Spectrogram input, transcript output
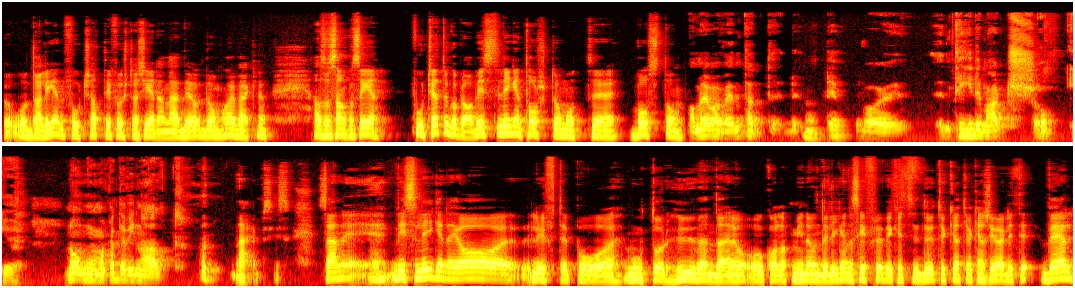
Och Dahlén fortsatte i första kedjan. Nej, de, de har ju verkligen... Alltså San Jose fortsätter gå bra. Visserligen torsk då mot eh, Boston. Ja, men det var väntat. Det, mm. det var en tidig match och eh, någon gång man kan inte vinna allt. Nej, precis. Sen eh, visserligen när jag lyfter på motorhuven där och, och kollar på mina underliggande siffror, vilket du tycker att jag kanske gör lite väl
